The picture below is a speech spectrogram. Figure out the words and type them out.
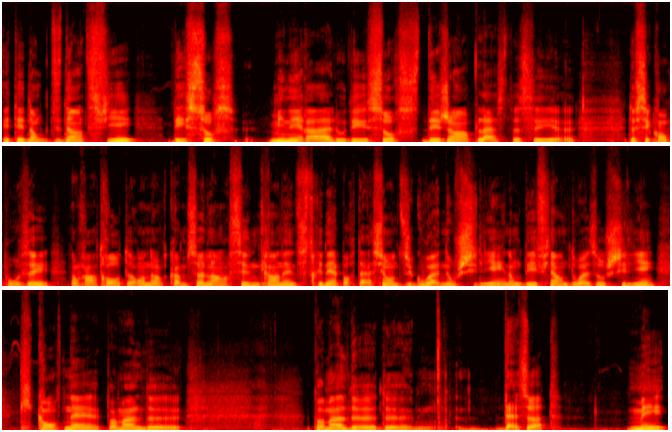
été donc d'identifier des sources minérales ou des sources déjà en place de ces, euh, de ces composés. Donc, entre autres, on a comme ça lancé une grande industrie d'importation du guano chilien, donc des fientes d'oiseaux chiliens qui contenaient pas mal de pas mal de, d'azote. Mais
